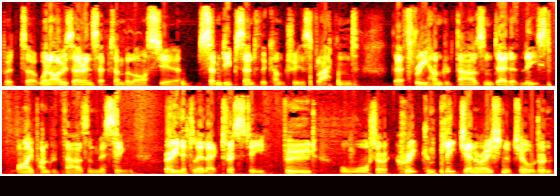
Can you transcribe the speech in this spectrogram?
But uh, when I was there in September last year, 70% of the country is flattened. There are 300,000 dead at least, 500,000 missing, very little electricity, food, or water. A complete generation of children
